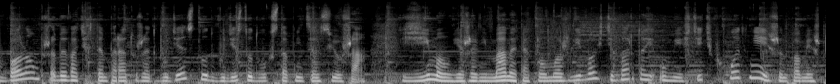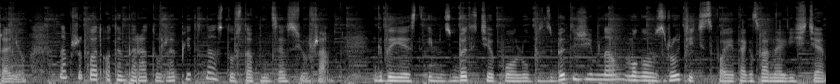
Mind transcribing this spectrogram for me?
Wolą przebywać w temperaturze 20-22 stopni Celsjusza. Zimą, jeżeli mamy taką możliwość, warto je umieścić w chłodniejszym pomieszczeniu, przykład o temperaturze 15 stopni Celsjusza. Gdy jest im zbyt ciepło lub zbyt zimno, mogą zrzucić swoje tak zwane liście.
